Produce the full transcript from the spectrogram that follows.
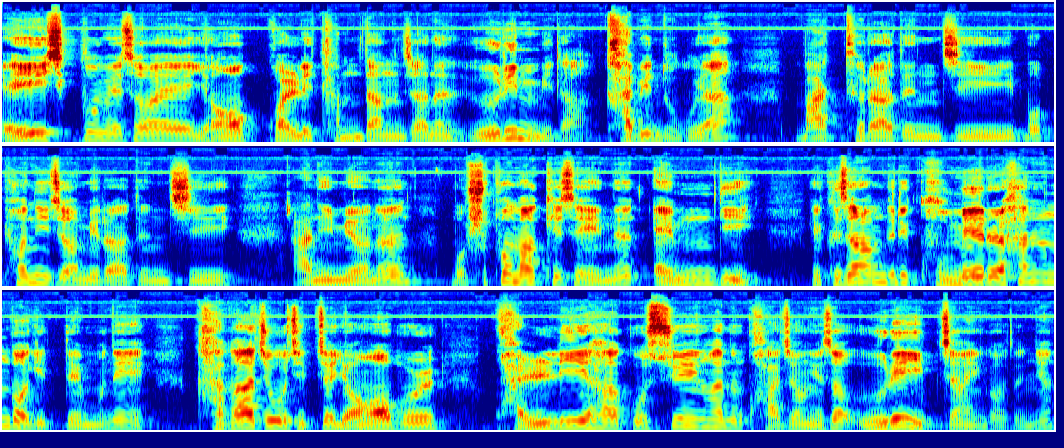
A 식품 회사의 영업 관리 담당자는 을입니다. 갑이 누구야? 마트라든지 뭐 편의점이라든지 아니면은 뭐 슈퍼마켓에 있는 MD 그 사람들이 구매를 하는 거기 때문에 가가지고 직접 영업을 관리하고 수행하는 과정에서 을의 입장이거든요.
